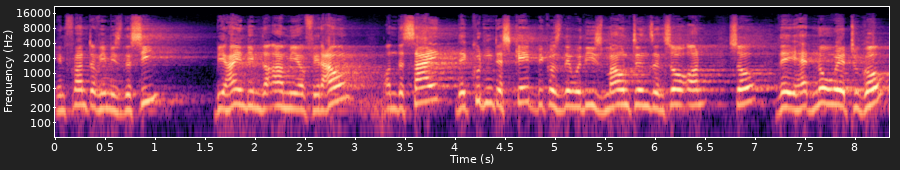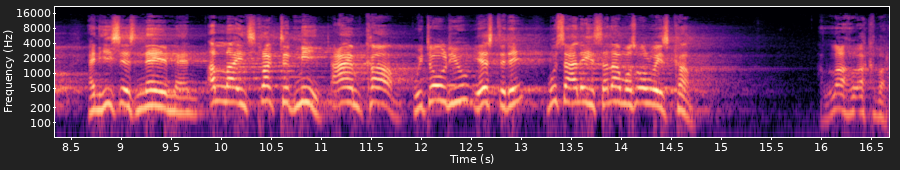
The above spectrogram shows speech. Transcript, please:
In front of him is the sea. Behind him, the army of Firaun. On the side, they couldn't escape because there were these mountains and so on. So they had nowhere to go. And he says, Nay, man, Allah instructed me. I am calm. We told you yesterday, Musa alayhi salam was always calm. Allahu Akbar.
